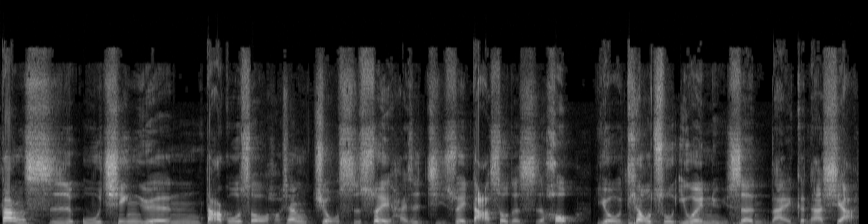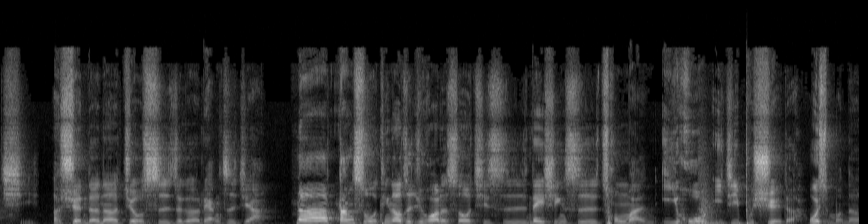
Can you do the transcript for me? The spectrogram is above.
当时吴清源大国手好像九十岁还是几岁大寿的时候，有挑出一位女生来跟他下棋，那选的呢就是这个梁之佳。那当时我听到这句话的时候，其实内心是充满疑惑以及不屑的。为什么呢？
